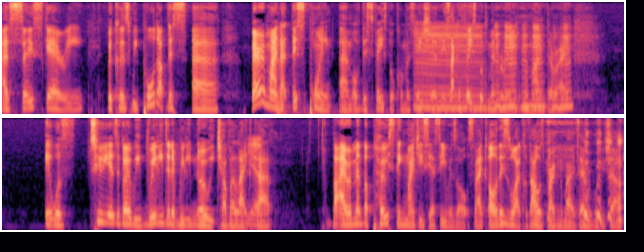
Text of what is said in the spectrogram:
and so scary because we pulled up this. Uh, bear in mind at this point um, of this Facebook conversation, it's like a Facebook memory reminder, right? It was two years ago. We really didn't really know each other like Yeah. that. But I remember posting my GCSE results, like, oh, this is what, because I was bragging about it to everybody, child.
